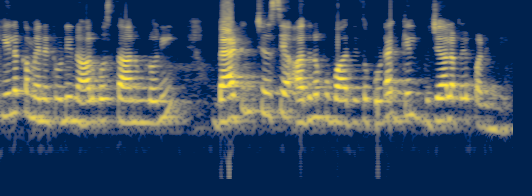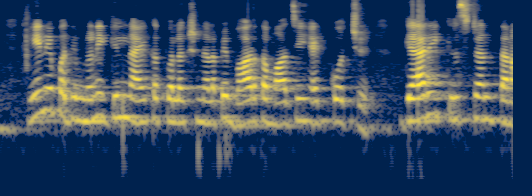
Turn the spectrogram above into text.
కీలకమైనటువంటి నాలుగో స్థానంలోని బ్యాటింగ్ చేసే అదనపు బాధ్యత కూడా గిల్ భుజాలపై పడింది. ఈ నేపథ్యంలోని గిల్ నాయకత్వ లక్షణాలపై భారత మాజీ హెడ్ కోచ్ గ్యారీ క్రిస్టన్ తన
